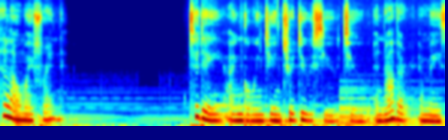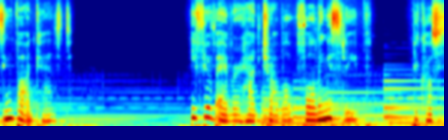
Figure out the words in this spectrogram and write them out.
Hello, my friend. Today I'm going to introduce you to another amazing podcast. If you've ever had trouble falling asleep because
